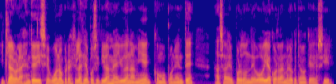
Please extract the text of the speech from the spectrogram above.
Y claro, la gente dice, bueno, pero es que las diapositivas me ayudan a mí como ponente a saber por dónde voy y acordarme lo que tengo que decir.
